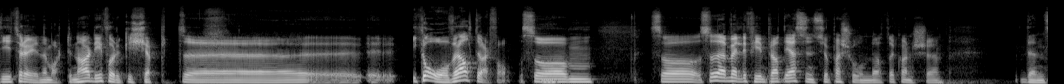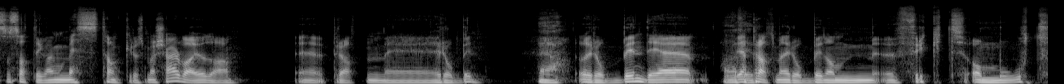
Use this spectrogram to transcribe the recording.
De trøyene Martin har, de får du ikke kjøpt øh, Ikke overalt, i hvert fall. Så, så, så, det er veldig fin prat. Jeg syns jo personlig at det kanskje den som satte i gang mest tanker hos meg sjæl, var jo da uh, praten med Robin. Ja. Og Robin, det Jeg prater med Robin om eh, frykt, om mot,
